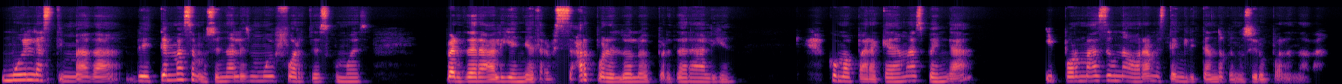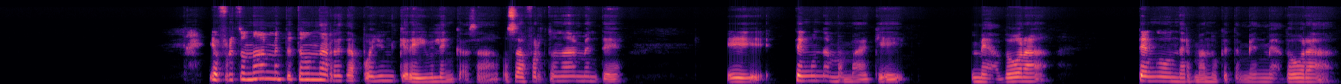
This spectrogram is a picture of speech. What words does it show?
muy lastimada de temas emocionales muy fuertes como es perder a alguien y atravesar por el duelo de perder a alguien. como para que además venga y por más de una hora me estén gritando que no sirvo para nada. Y afortunadamente tengo una red de apoyo increíble en casa. O sea, afortunadamente eh, tengo una mamá que me adora. Tengo un hermano que también me adora.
